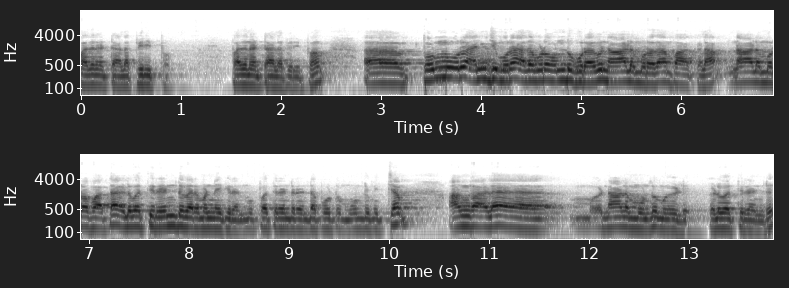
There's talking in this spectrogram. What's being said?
பதினெட்டால் பிரிப்போம். பதினெட்டால் பிரிப்போம். தொண்ணூறு அஞ்சு முறை அதை விட ஒன்று குறைவு நாலு முறை தான் பார்க்கலாம். நாலு முறை பார்த்தா எழுபத்தி ரெண்டு வரும் நினைக்கிறேன் முப்பத்தி ரெண்டு ரெண்டை போட்டு மூன்று மிச்சம். அங்கால நாலு மூன்று ஏழு எழுபத்தி ரெண்டு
